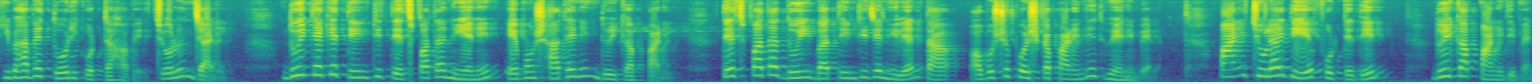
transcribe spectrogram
কীভাবে তৈরি করতে হবে, চলুন জানি। দুই থেকে তিনটি তেজপাতা নিয়ে নিন এবং সাথে নিন দুই কাপ পানি। তেজপাতা দুই বা তিনটি যে নিলেন তা অবশ্য পরিষ্কার পানি দিয়ে ধুয়ে নেবেন। পানি চুলায় দিয়ে ফুটতে দিন, দুই কাপ পানি দিবেন।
